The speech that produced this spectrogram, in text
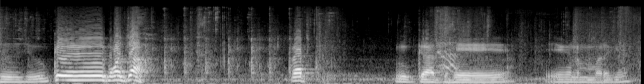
जू के पहुँचा गधे एक नंबर के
